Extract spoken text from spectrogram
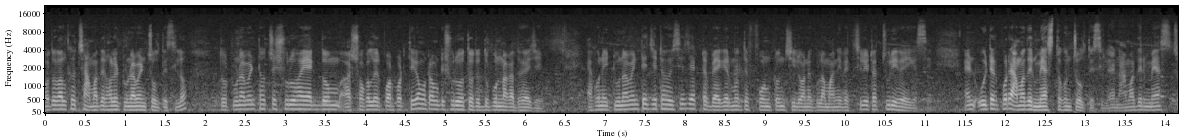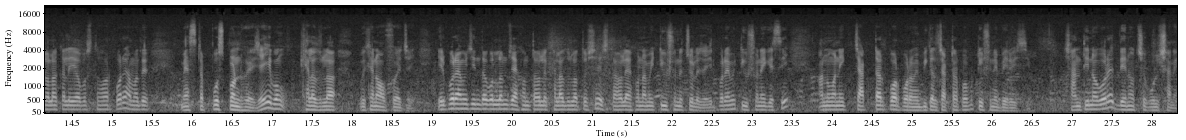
গতকালকে হচ্ছে আমাদের হলে টুর্নামেন্ট চলতেছিল। তো টুর্নামেন্টটা হচ্ছে শুরু হয় একদম সকালের পরপর থেকে মোটামুটি শুরু হতে হতে দুপুর নাগাদ হয়ে যায়। এখন এই টুর্নামেন্টে যেটা হয়েছে যে একটা ব্যাগের মধ্যে ফোন টোন ছিল, অনেকগুলো মানি ব্যাগ ছিল, এটা চুরি হয়ে গেছে। অ্যান্ড ওইটার পরে আমাদের ম্যাচ তখন চলতেছিল। অ্যান্ড আমাদের ম্যাচ চলাকালে এই অবস্থা হওয়ার পরে আমাদের ম্যাচটা পোস্টপন্ড হয়ে যায় এবং খেলাধুলা ওইখানে অফ হয়ে যায়। এরপরে আমি চিন্তা করলাম যে এখন তাহলে খেলাধুলা তো শেষ, তাহলে এখন আমি টিউশনে চলে যাই। এরপরে আমি টিউশনে গেছি। আনুমানিক চারটার পর পর আমি, বিকাল চারটার পর টিউশনে বের হয়েছি। শান্তিনগরে দেন হচ্ছে গুলশানে।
